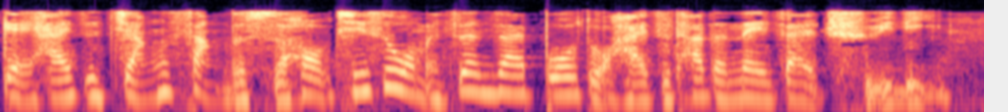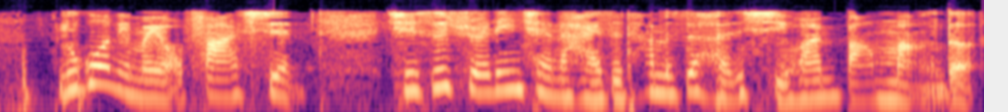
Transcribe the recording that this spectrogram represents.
给孩子奖赏的时候，其实我们正在剥夺孩子他的内在驱力。如果你们有发现，其实学龄前的孩子他们是很喜欢帮忙的，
